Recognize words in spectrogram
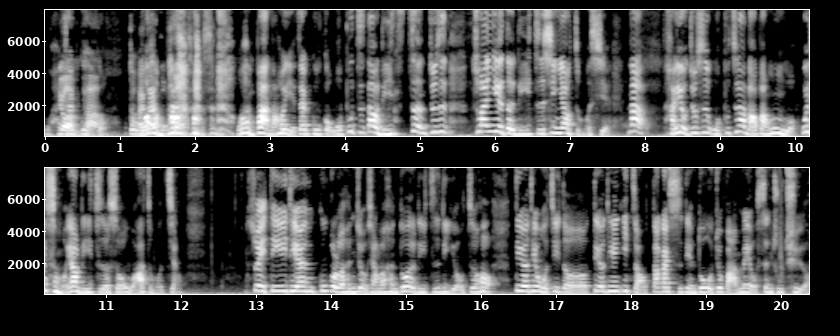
我还在 Google。对，我很怕，我很怕，然后也在 Google，我不知道离职就是专业的离职信要怎么写。那还有就是，我不知道老板问我为什么要离职的时候，我要怎么讲。所以第一天 Google 了很久，想了很多的离职理由之后，第二天我记得第二天一早大概十点多我就把 mail 送出去了。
